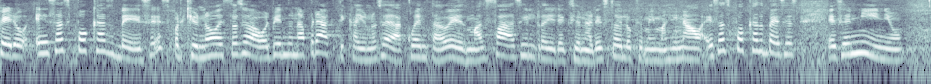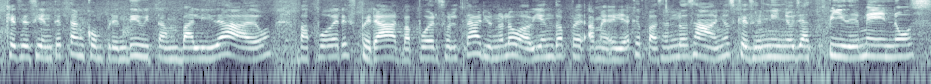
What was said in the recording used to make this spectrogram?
pero esas pocas veces, porque uno esto se va volviendo una práctica y uno se da cuenta, es más fácil redireccionar esto de lo que me imaginaba. Esas pocas veces ese niño que se siente tan comprendido y tan validado va a poder esperar, va a poder soltar y uno lo va viendo a, a medida que pasan los años, que ese niño ya pide menos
